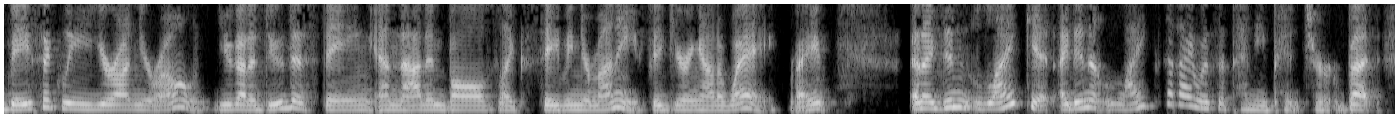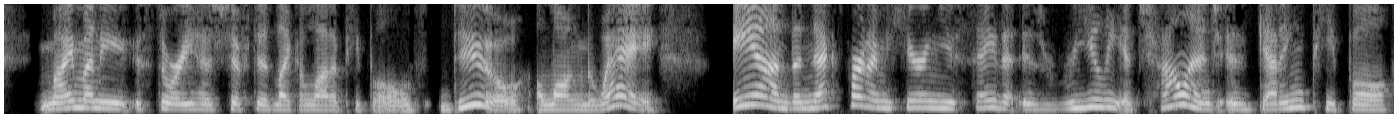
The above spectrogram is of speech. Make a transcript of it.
basically you're on your own. You got to do this thing. And that involves like saving your money, figuring out a way. Right. And I didn't like it. I didn't like that I was a penny pincher, but my money story has shifted like a lot of people's do along the way. And the next part I'm hearing you say that is really a challenge is getting people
